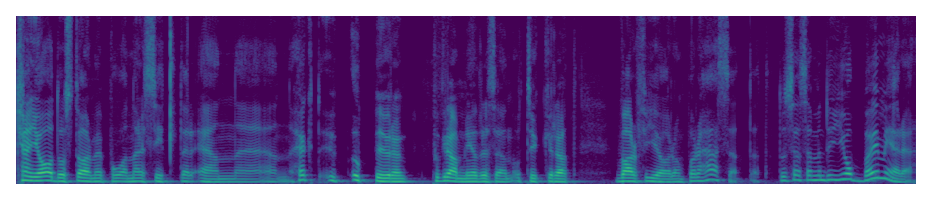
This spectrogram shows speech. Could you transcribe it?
kan jag då störa mig på när det sitter en, en högt upp, uppburen programledare sen och tycker att varför gör de på det här sättet? Då säger jag så här, men du jobbar ju med det.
